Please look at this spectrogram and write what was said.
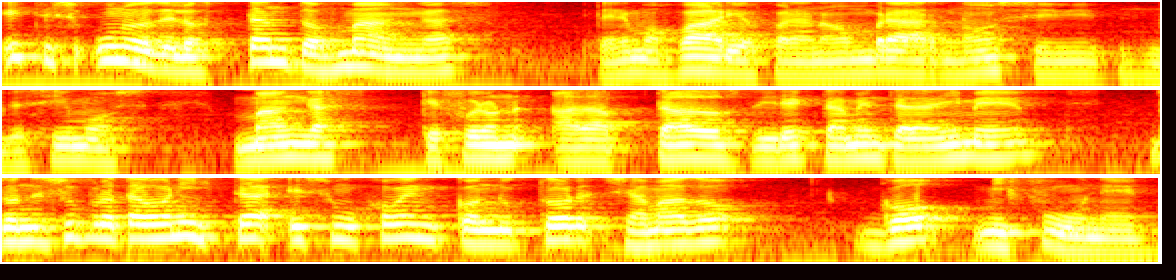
Este es uno de los tantos mangas, tenemos varios para nombrar, ¿no? Si decimos mangas que fueron adaptados directamente al anime, donde su protagonista es un joven conductor llamado Go Mifune,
